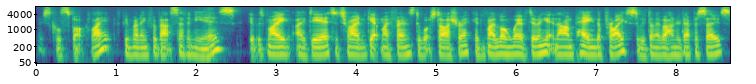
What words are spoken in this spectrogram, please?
which is called Spocklight. It's been running for about seven years. It was my idea to try and get my friends to watch Star Trek, and my long way of doing it. And now I'm paying the price. So we've done over 100 episodes,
